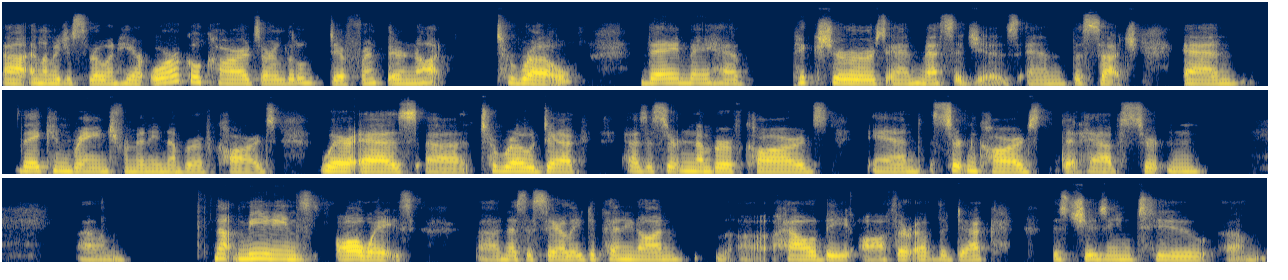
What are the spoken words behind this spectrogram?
uh, and let me just throw in here oracle cards are a little different. They're not tarot. They may have pictures and messages and the such. And they can range from any number of cards, whereas uh, tarot deck has a certain number of cards and certain cards that have certain, um, not meanings always uh, necessarily, depending on uh, how the author of the deck is choosing to um,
